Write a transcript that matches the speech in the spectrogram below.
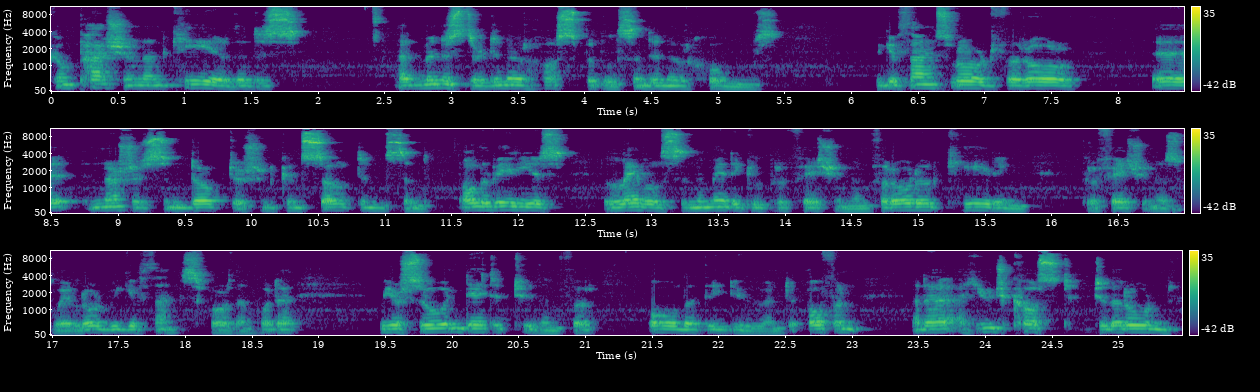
compassion and care that is administered in our hospitals and in our homes. We give thanks, Lord, for all uh, nurses and doctors and consultants and all the various levels in the medical profession and for all our caring profession as well. Lord, we give thanks for them. What a, we are so indebted to them for all that they do, and often at a, a huge cost to their own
